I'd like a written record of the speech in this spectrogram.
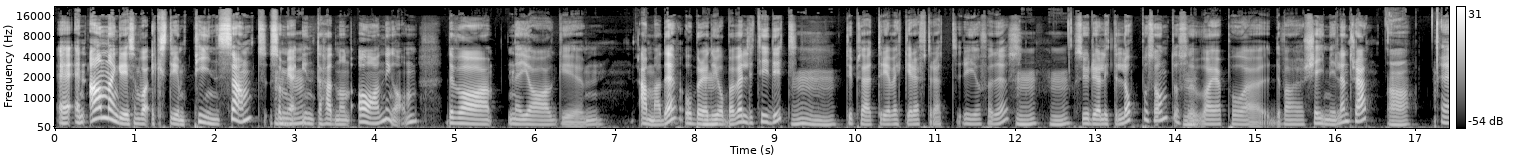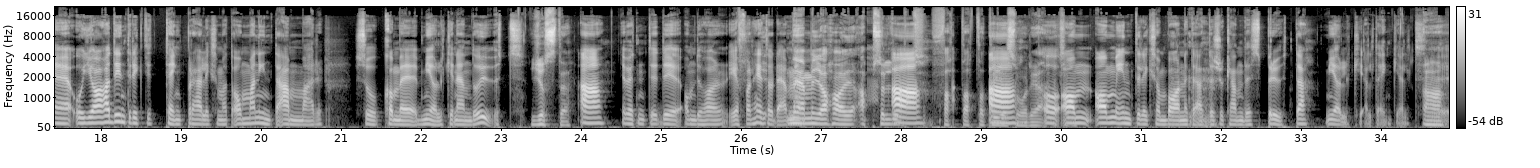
Eh, en annan grej som var extremt pinsamt, som jag inte hade någon aning om, det var när jag ehm, ammade och började jobba väldigt tidigt. Mm, Typ så här tre veckor efter att Rio föddes. mm, mm. Så gjorde jag lite lopp och sånt och så var jag på, det var Tjejmilen tror jag. Ja. Eh, och jag hade inte riktigt tänkt på det här liksom att om man inte ammar så kommer mjölken ändå ut. Just det. Ja, jag vet inte det, om du har erfarenhet av det. Nej Men, men jag har ju absolut Ja. fattat att det är ja, så det är. och liksom. om, om inte liksom barnet äter så kan det spruta mjölk helt enkelt. Ja.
